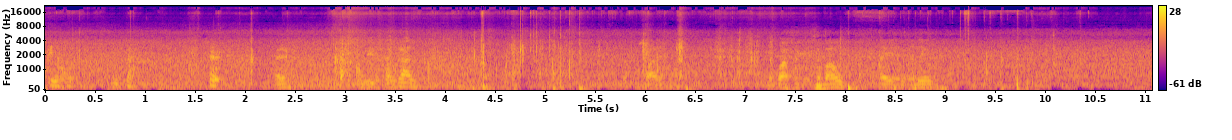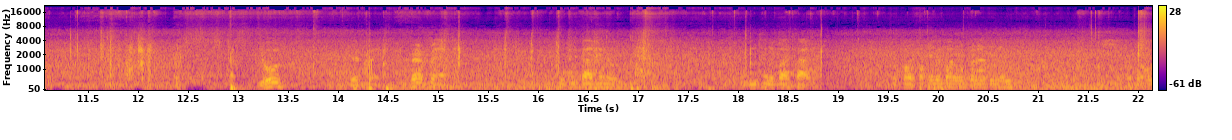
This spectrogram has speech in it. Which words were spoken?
Ay, ako. Puta. Ayun. Hindi tagal. Tapos sayang. Nabasag sa sabaw. Ay, ano, ano yun? Yun. Perfect. Perfect. Kung gano'n. Hindi siya nabasag. Napapakinabangan pa natin ang sabaw.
